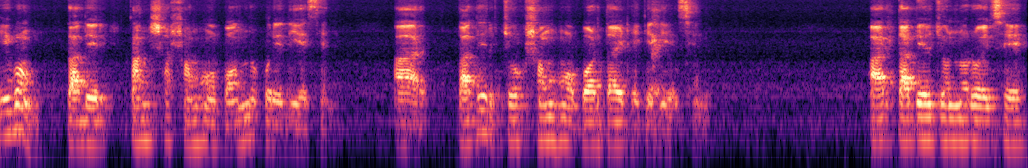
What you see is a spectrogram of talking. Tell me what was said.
এবং তাদের কাংসাসমূহ বন্ধ করে দিয়েছেন আর তাদের চোখসমূহ পর্দায় ঢেকে দিয়েছেন। আর তাদের জন্য রয়েছে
